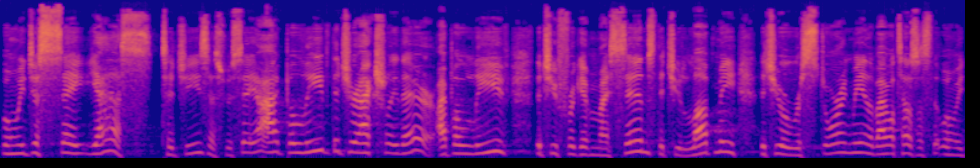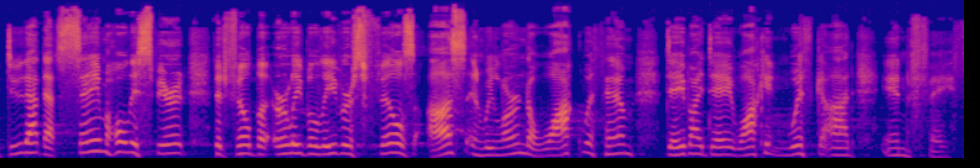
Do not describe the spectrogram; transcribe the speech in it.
when we just say yes to Jesus. We say, I believe that you're actually there. I believe that you've forgiven my sins, that you love me, that you are restoring me. And the Bible tells us that when we do that, that same Holy Spirit that filled the early believers fills us, and we learn to walk with him day by day, walking with God in faith.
